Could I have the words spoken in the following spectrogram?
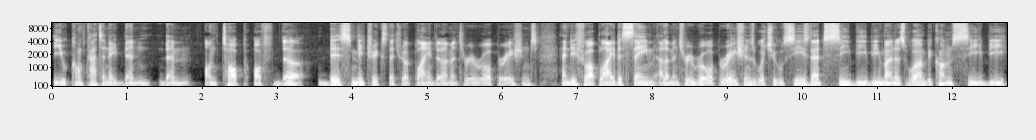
you concatenate then them on top of the this matrix that you apply in the elementary row operations. And if you apply the same elementary row operations, what you'll see is that CBB minus one becomes CB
